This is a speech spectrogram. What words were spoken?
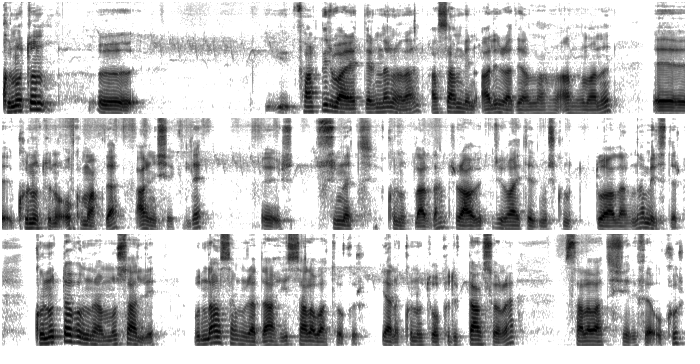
Kunutun e, farklı rivayetlerinden olan Hasan bin Ali radıyallahu anh'ın e, kunutunu okumakla aynı şekilde e, sünnet kunutlardan rivayet edilmiş kunut dualarından birisidir. Kunutta bulunan musalli bundan sonra dahi salavat okur. Yani kunutu okuduktan sonra salavat-ı şerife okur.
